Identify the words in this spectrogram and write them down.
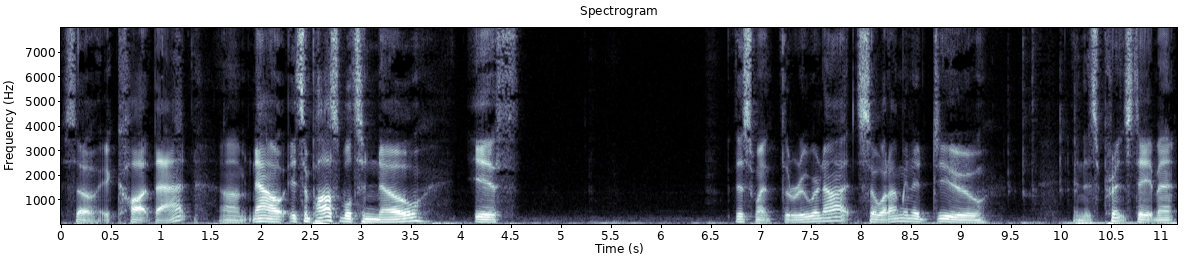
So it caught that. Um, now it's impossible to know if this went through or not. So what I'm going to do in this print statement,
